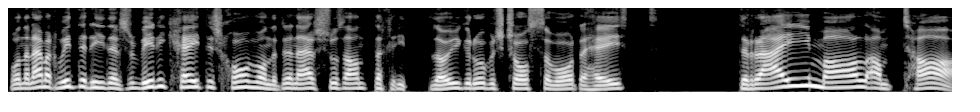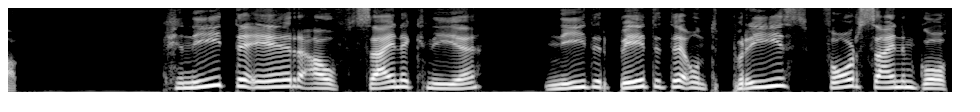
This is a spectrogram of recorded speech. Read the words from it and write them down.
wo er nämlich wieder in eine Schwierigkeit ist gekommen, wo er dann erst schlussendlich in die Leugrube geschossen wurde, heisst es, dreimal am Tag kniete er auf seine Knie nieder, betete und pries vor seinem Gott,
